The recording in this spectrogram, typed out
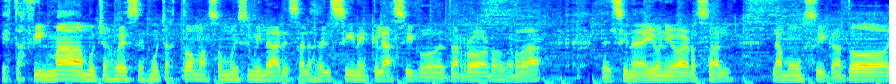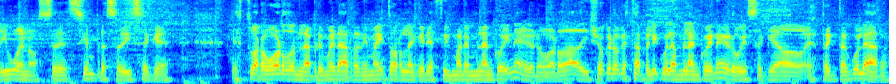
Está filmada muchas veces, muchas tomas son muy similares a las del cine clásico de terror, ¿verdad? Del cine de Universal, la música, todo. Y bueno, se- siempre se dice que Stuart Gordon, la primera Reanimator, la quería filmar en blanco y negro, ¿verdad? Y yo creo que esta película en blanco y negro hubiese quedado espectacular.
